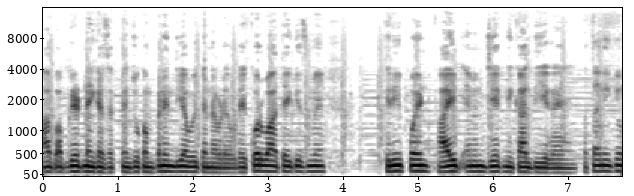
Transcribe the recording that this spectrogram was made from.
आप अपग्रेड नहीं कर सकते हैं। जो कंपनी ने दिया, वही करना पड़ेगा। और एक और बात है कि इसमें 3.5 पॉइंट mm जैक निकाल दिए गए हैं। पता नहीं क्यों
